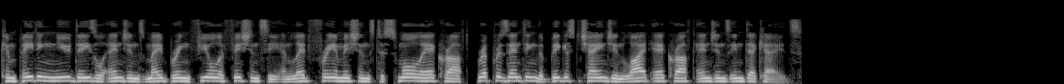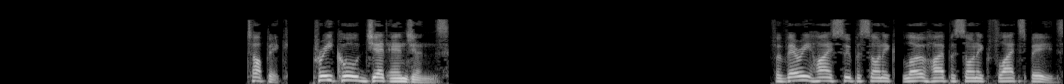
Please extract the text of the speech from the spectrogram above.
Competing new diesel engines may bring fuel efficiency and lead-free emissions to small aircraft, representing the biggest change in light aircraft engines in decades. Pre-cooled jet engines For very high supersonic, low hypersonic flight speeds,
